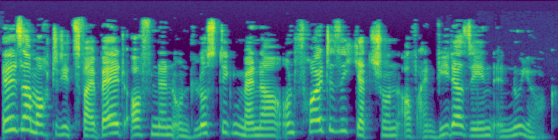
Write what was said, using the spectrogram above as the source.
Ilsa mochte die zwei weltoffenen und lustigen Männer und freute sich jetzt schon auf ein Wiedersehen in New York.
